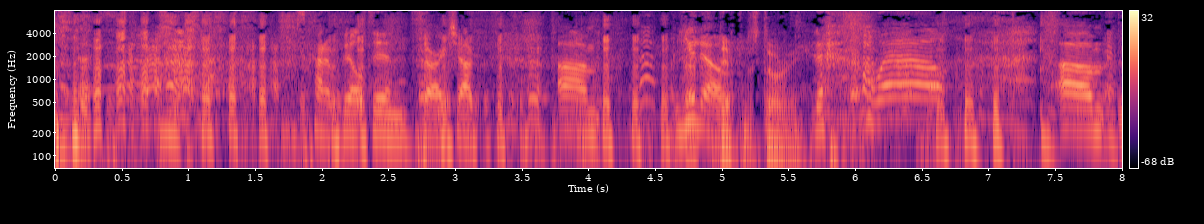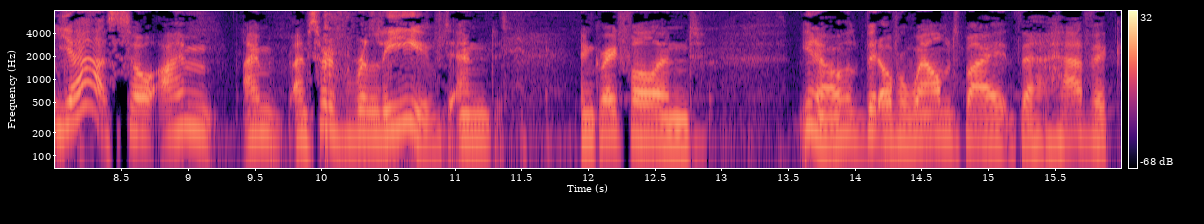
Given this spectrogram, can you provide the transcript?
it's kind of built in. Sorry, Chuck. Um, you know, Different story. well, um, yeah. So I'm I'm I'm sort of relieved and and grateful and you know a bit overwhelmed by the havoc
